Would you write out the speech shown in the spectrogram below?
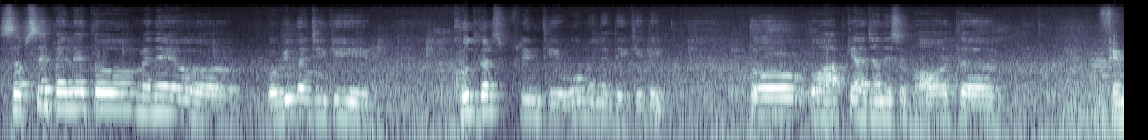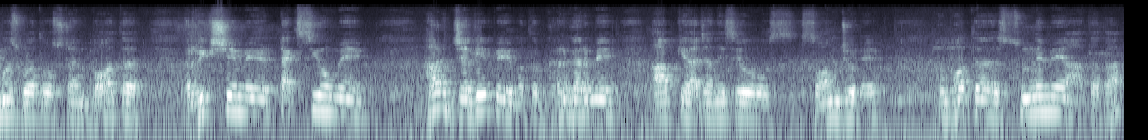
सबसे पहले तो मैंने गोविंदा जी की खुद गर्ज फ़िल्म थी वो मैंने देखी थी। तो वो आपके आ जाने से बहुत फ़ेमस हुआ था उस टाइम बहुत रिक्शे में टैक्सियों में, हर जगह पे मतलब घर घर में आपके आ जाने से वो सॉन्ग जो है, वो बहुत सुनने में आता था।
